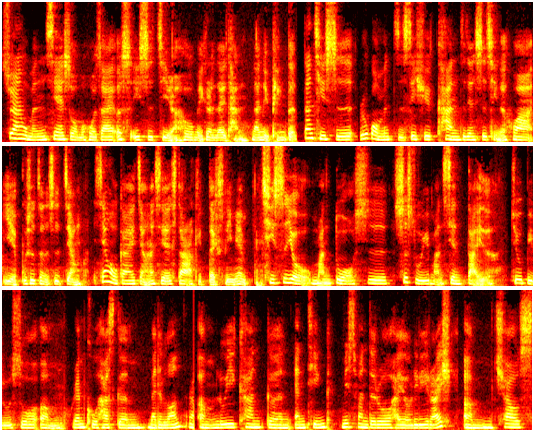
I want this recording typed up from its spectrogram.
虽然我们现在说我们活在二十一世纪，然后每个人在谈男女平等，但其实如果我们仔细去看这件事情的话，也不是真的是这样。像我刚才讲那些 Star Architects 里面，其实有蛮多是是属于蛮现代的。就比如说，嗯，Ramco Has 跟 Madelon，嗯，Louis Khan 跟 Anting，Miss Van der Rohe 还有 Lily Reich，嗯，Charles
